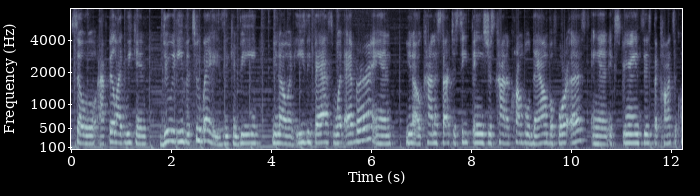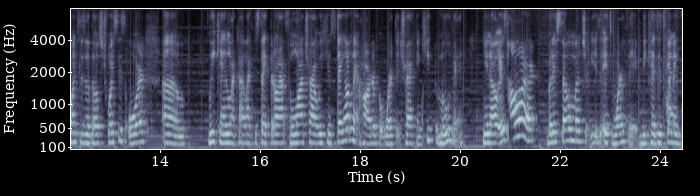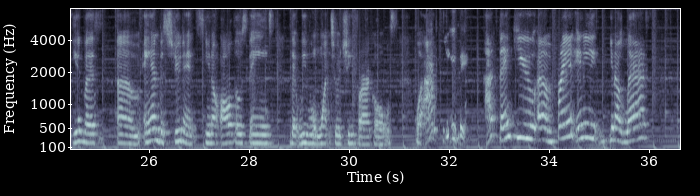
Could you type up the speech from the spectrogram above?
So I feel like we can do it either two ways. It can be, you know, an easy, fast, whatever, and, you know, kind of start to see things just kind of crumble down before us and experiences the consequences of those choices. Or um, we can, like I like to say, throw out some watch out. We can stay on that harder but worth it track and keep it moving. You know, it's hard, but it's so much, it's worth it because it's going to give us um, and the students, you know, all those things that we will want to achieve for our goals. Well, Absolutely. I, I thank you, um, Fran. Any, you know, last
